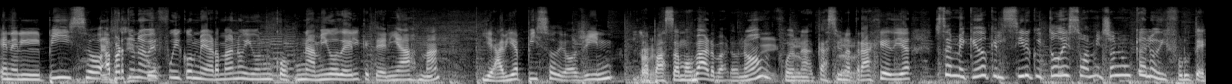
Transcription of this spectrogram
en el piso. ¿El Aparte, una circo? vez fui con mi hermano y un, co- un amigo de él que tenía asma. Y había piso de hollín, y la Claro. pasamos bárbaro, ¿no? Sí, Fue claro, una, casi una claro. tragedia. Entonces me quedo que el circo y todo eso a mí, yo nunca lo disfruté.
